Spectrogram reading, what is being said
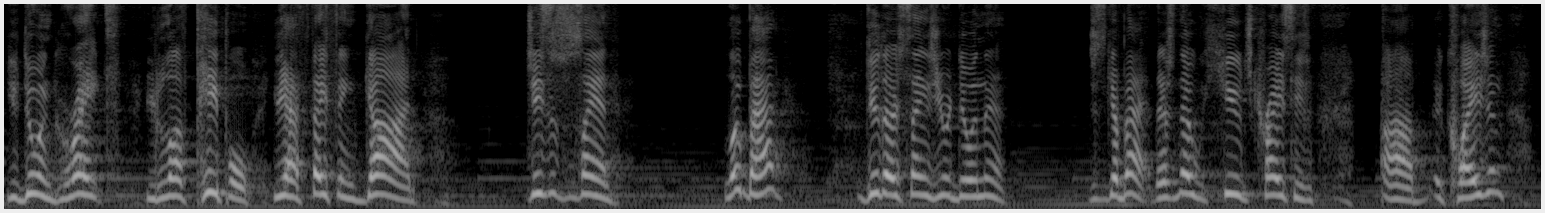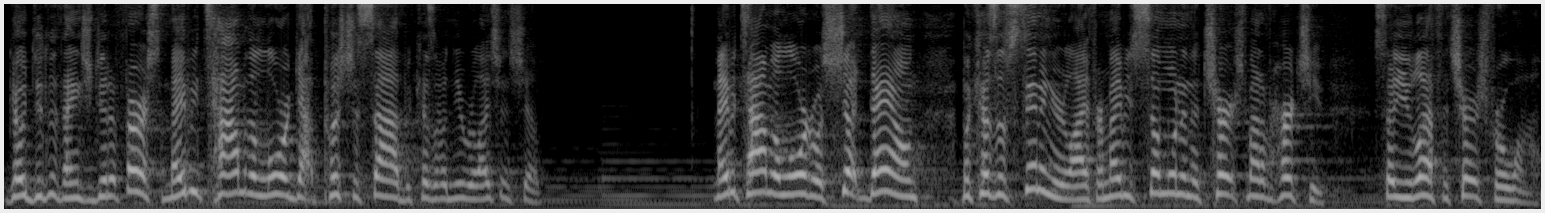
you're doing great, you love people, you have faith in God. Jesus was saying, look back, do those things you were doing then. Just go back. There's no huge crazy uh, equation. Go do the things you did at first. Maybe time of the Lord got pushed aside because of a new relationship. Maybe time of the Lord was shut down because of sin in your life, or maybe someone in the church might have hurt you, so you left the church for a while.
